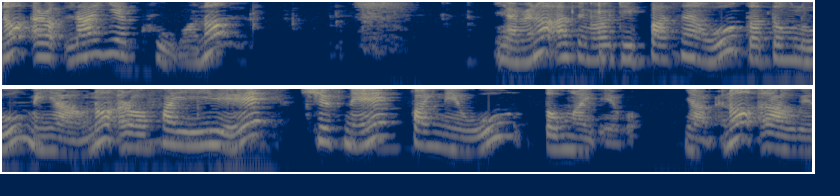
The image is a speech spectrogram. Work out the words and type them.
နော်အဲ့တော့လရက်ခုပေါ့နော်ရမယ်နော်အဲ့ဆိုရင်မတို့ဒီ percent ကိုသွားသုံးလို့မရအောင်နော်အဲ့တော့ file ရေးတဲ့ shift နဲ့ file နဲ့ကိုသုံးလိုက်တယ်ပေါ့ ရမယ်เนาะအဲ့ဒါကိုပဲ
